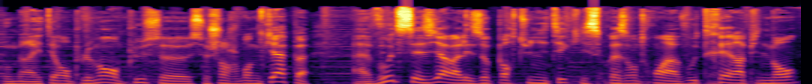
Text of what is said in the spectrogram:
Vous méritez amplement en plus euh, ce changement de cap. À vous de saisir les opportunités qui se présenteront à vous très rapidement.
